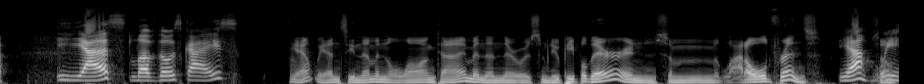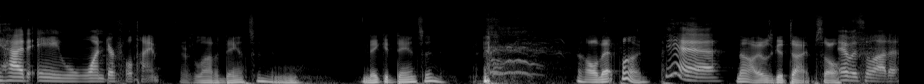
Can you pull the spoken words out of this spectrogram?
yes, love those guys. yeah, we hadn't seen them in a long time, and then there was some new people there and some a lot of old friends. Yeah, So- we had a wonderful time. There was a lot of dancing and naked dancing, all that fun. Yeah, No, it was a good time. So it was a lot of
